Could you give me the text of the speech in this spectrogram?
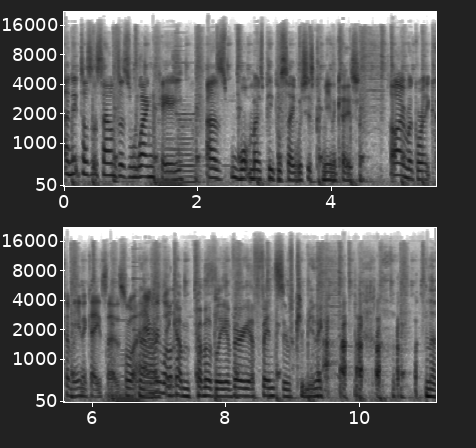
And it doesn't sound as wanky as what most people say, which is communication. I'm a great communicator, is what No, everyone. I think I'm probably a very offensive communicator. no,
